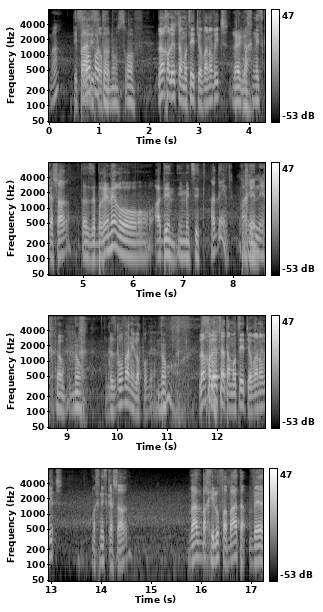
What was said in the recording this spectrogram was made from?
מה? טיפה שרוף לשרוף אותו, אותו. נו, שרוף. לא יכול להיות שאתה מוציא את יובנוביץ', רגע. מכניס קשר, זה ברנר או עדין עם מצית? עדין. ברנר. טוב, נו, בזבוב אני לא פוגע. נו. לא יכול להיות שאתה מוציא את יובנוביץ', מכניס קשר, ואז בחילוף הבא, אתה- ו-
